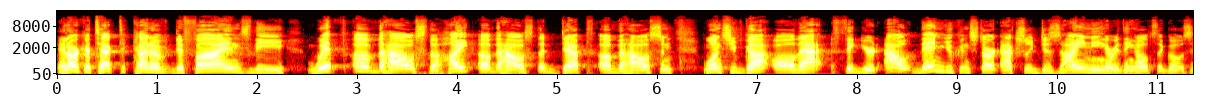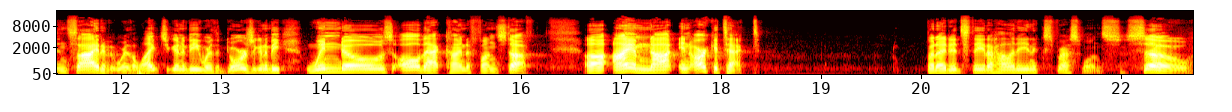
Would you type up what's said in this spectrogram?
An architect kind of defines the width of the house, the height of the house, the depth of the house. And once you've got all that figured out, then you can start actually designing everything else that goes inside of it where the lights are going to be, where the doors are going to be, windows, all that kind of fun stuff. Uh, I am not an architect, but I did stay at a Holiday Inn Express once. So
